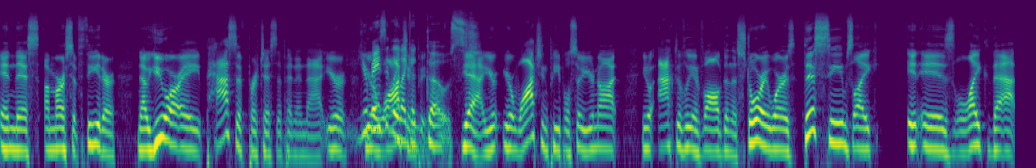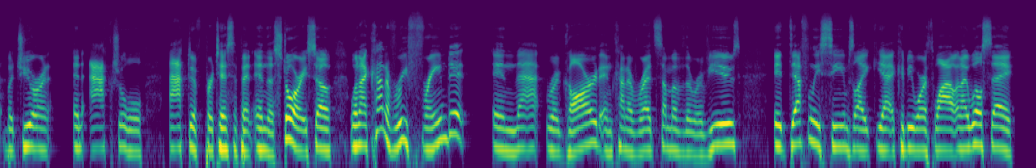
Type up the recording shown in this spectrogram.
in this immersive theater now you are a passive participant in that you're You're, basically like a pe- ghost. yeah, you're you're watching people, so you're not you know actively involved in the story. Whereas this seems like it is like that, but you are an, an actual active participant in the story. So when I kind of reframed it in that regard and kind of read some of the reviews, it definitely seems like yeah, it could be worthwhile. And I will say,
